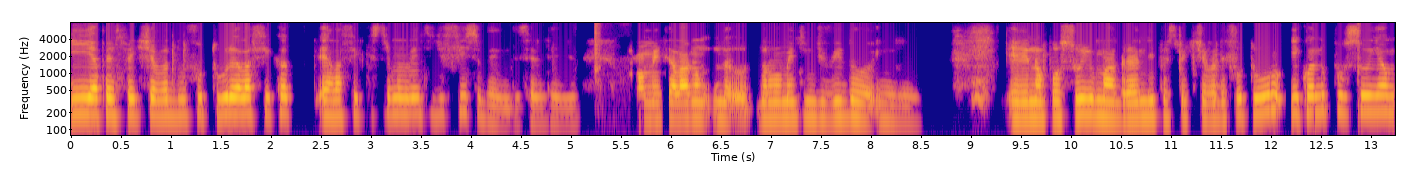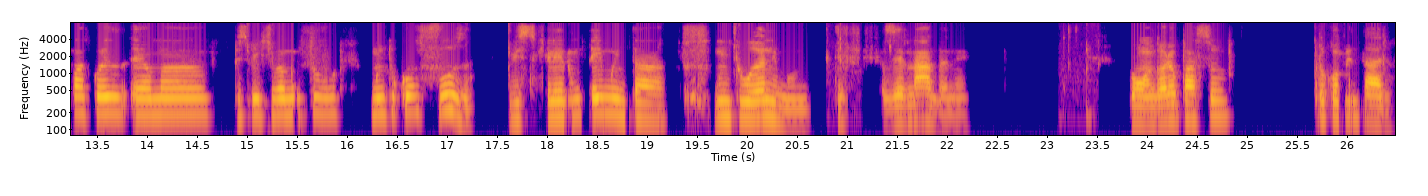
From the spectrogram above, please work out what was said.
e a perspectiva do futuro ela fica ela fica extremamente difícil de, de ser entendida normalmente ela não normalmente o indivíduo ele não possui uma grande perspectiva de futuro e quando possui é uma coisa é uma perspectiva muito muito confusa visto que ele não tem muita muito ânimo de fazer nada né? Bom agora eu passo pro comentário.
